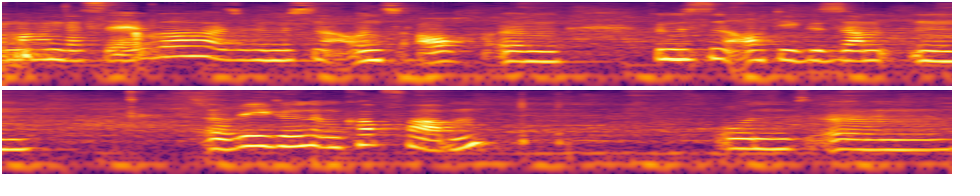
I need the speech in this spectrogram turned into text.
machen das selber. Also wir müssen uns auch, ähm, wir müssen auch die gesamten äh, Regeln im Kopf haben. Und ähm,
